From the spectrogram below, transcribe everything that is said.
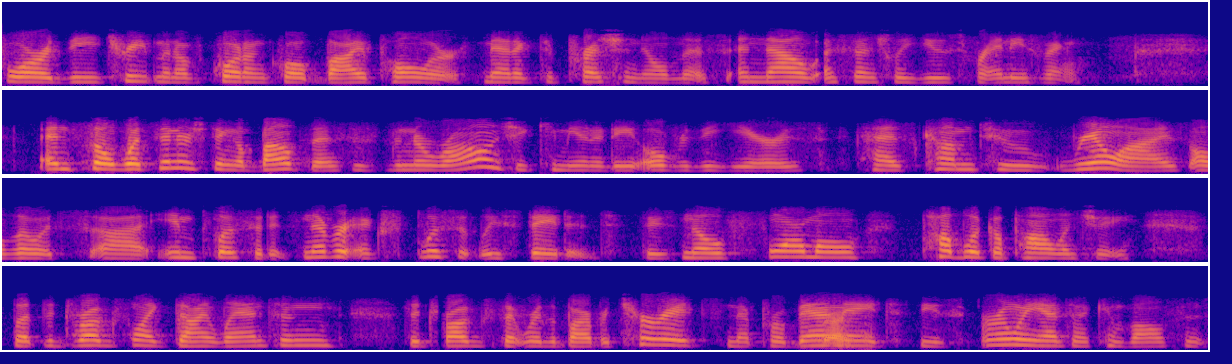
for the treatment of quote unquote bipolar manic depression illness, and now essentially used for anything. And so, what's interesting about this is the neurology community over the years has come to realize, although it's uh, implicit, it's never explicitly stated, there's no formal public apology, but the drugs like Dilantin, the drugs that were the barbiturates, meprobamate, Right. these early anticonvulsants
